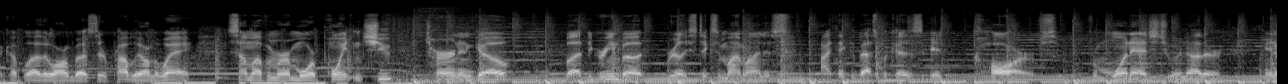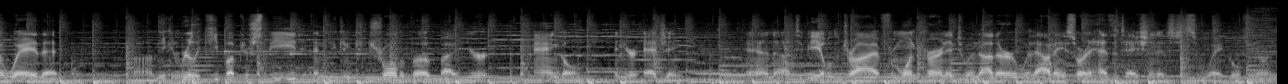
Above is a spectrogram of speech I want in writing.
a couple other longboats that are probably on the way. Some of them are more point and shoot, turn and go. But the green boat really sticks in my mind as I think the best because it carves from one edge to another in a way that um, you can really keep up your speed and you can control the boat by your angle and your edging. And uh, to be able to drive from one current into another without any sort of hesitation is just a way cool feeling.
